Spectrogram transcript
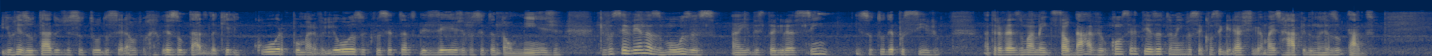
E o resultado disso tudo será o resultado daquele corpo maravilhoso que você tanto deseja, você tanto almeja, que você vê nas musas aí do Instagram. Sim, isso tudo é possível. Através de uma mente saudável, com certeza também você conseguirá chegar mais rápido no resultado.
